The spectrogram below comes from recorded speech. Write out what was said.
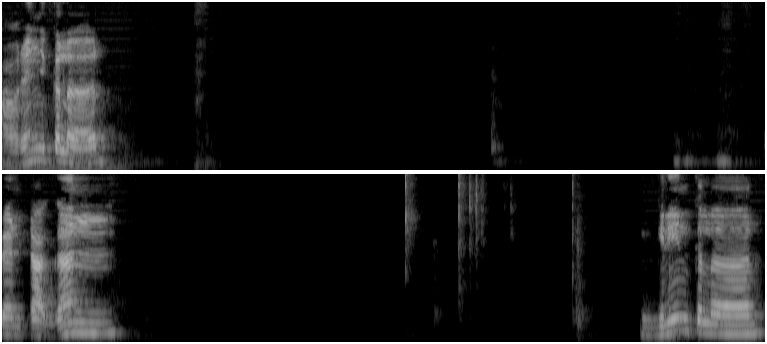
orange color pentagon green color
